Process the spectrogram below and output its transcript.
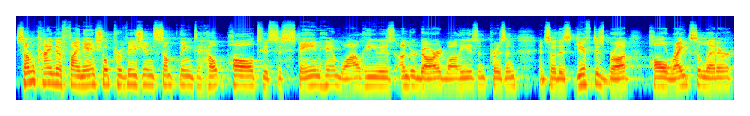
some kind of financial provision, something to help Paul to sustain him while he is under guard, while he is in prison. And so this gift is brought. Paul writes a letter,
